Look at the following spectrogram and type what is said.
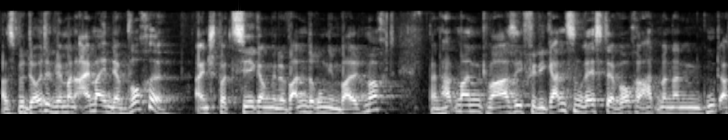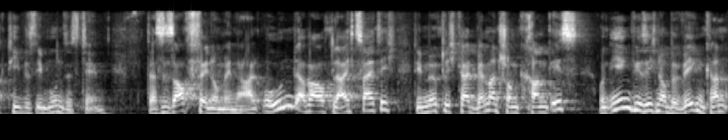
Also das bedeutet, wenn man einmal in der Woche einen Spaziergang, eine Wanderung im Wald macht, dann hat man quasi für den ganzen Rest der Woche hat man dann ein gut aktives Immunsystem. Das ist auch phänomenal und aber auch gleichzeitig die Möglichkeit, wenn man schon krank ist und irgendwie sich noch bewegen kann,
